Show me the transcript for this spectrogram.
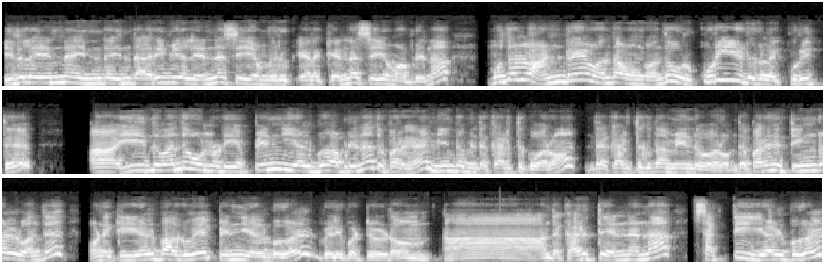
இதுல என்ன இந்த இந்த அறிவியல் என்ன செய்யும்? இருக்கு எனக்கு என்ன செய்யும் அப்படின்னா முதல்ல அன்றே வந்து அவங்க வந்து ஒரு குறியீடுகளை குறித்து இது வந்து உன்னுடைய பெண் இயல்பு அப்படின்னா இது பாருங்க மீண்டும் இந்த கருத்துக்கு வரும். இந்த கருத்துக்கு தான் மீண்டும் வரும். இந்த பாருங்க திங்கள் வந்து உனக்கு இயல்பாகவே பெண் இயல்புகள் வெளிப்பட்டு விடும் ஆஹ் அந்த கருத்து என்னன்னா சக்தி இயல்புகள்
